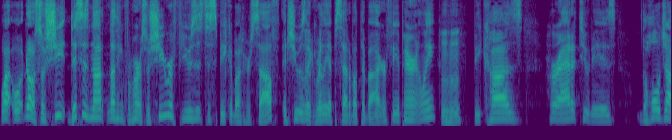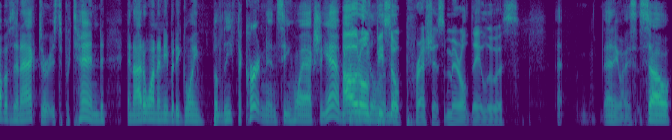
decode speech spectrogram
Well, well, no. So she, this is not nothing from her. So she refuses to speak about herself, and she was like really upset about the biography, apparently, Mm-hmm. because her attitude is the whole job as an actor is to pretend, and I don't want anybody going beneath the curtain and seeing who I actually am. because Oh, I'm don't still be in- so precious, Meryl Day Lewis. Anyways, so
